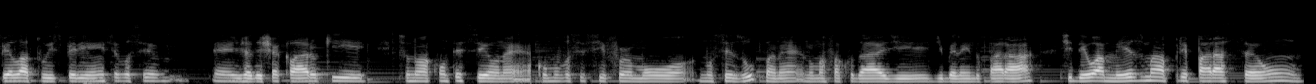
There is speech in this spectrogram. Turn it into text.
Pela tua experiência, você é, já deixa claro que isso não aconteceu, né? Como você se formou no Cesupa, né, numa faculdade de Belém do Pará, te deu a mesma preparação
